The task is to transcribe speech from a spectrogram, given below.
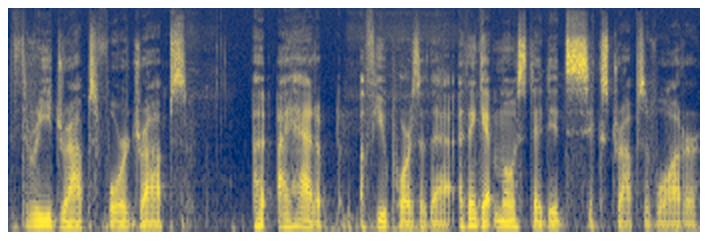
three drops, four drops. I, I had a, a few pours of that. I think at most I did six drops of water,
